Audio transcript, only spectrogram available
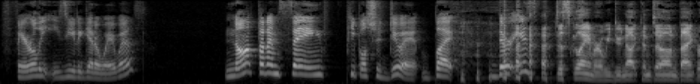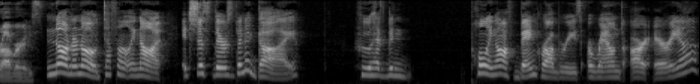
fairly easy to get away with. Not that I'm saying people should do it, but there is Disclaimer: We do not condone bank robberies. no, no, no, definitely not. It's just there's been a guy who has been pulling off bank robberies around our area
